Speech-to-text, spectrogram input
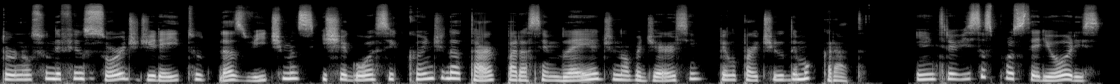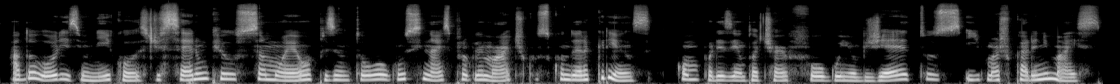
tornou-se um defensor de direito das vítimas e chegou a se candidatar para a Assembleia de Nova Jersey pelo Partido Democrata. Em entrevistas posteriores, a Dolores e o Nicholas disseram que o Samuel apresentou alguns sinais problemáticos quando era criança, como por exemplo atirar fogo em objetos e machucar animais.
